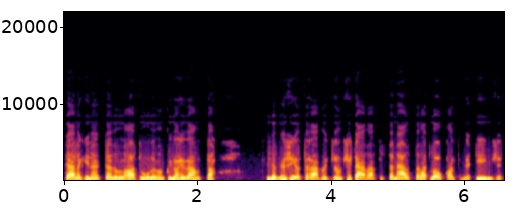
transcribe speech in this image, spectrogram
Täälläkin näyttää tuolla Atu olevan kyllä hyvä, mutta mitä fysioterapeutit on sitä varten, että ne auttavat loukkaantuneet ihmiset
